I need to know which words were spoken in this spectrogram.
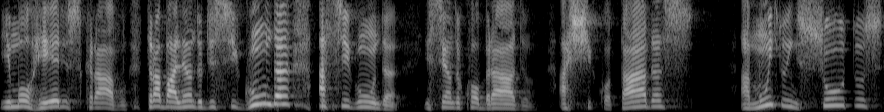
e morrer escravo, trabalhando de segunda a segunda e sendo cobrado a chicotadas, a muito insultos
